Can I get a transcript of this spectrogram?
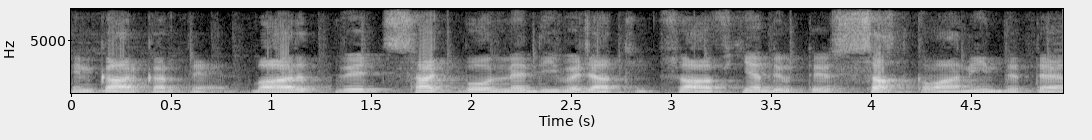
انکار کرتے ہیں بھارت وچ سچ بولنے دی وجہ تھی قوانین درجے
